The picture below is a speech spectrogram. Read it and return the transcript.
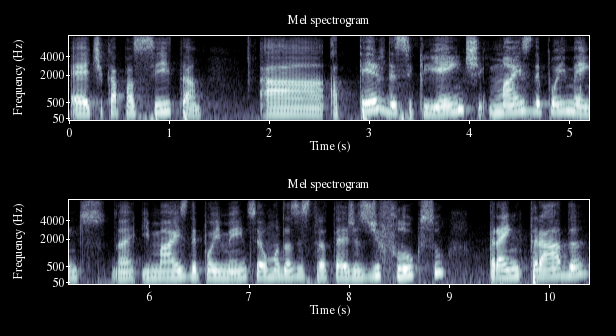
é, te capacita a, a, ter desse cliente mais depoimentos, né? E mais depoimentos é uma das estratégias de fluxo para a entrada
